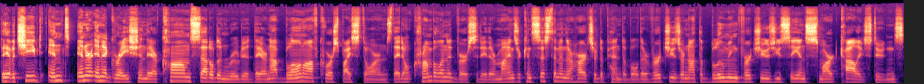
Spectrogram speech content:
They have achieved inner integration. They are calm, settled, and rooted. They are not blown off course by storms. They don't crumble in adversity. Their minds are consistent and their hearts are dependable. Their virtues are not the blooming virtues you see in smart college students.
